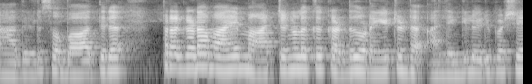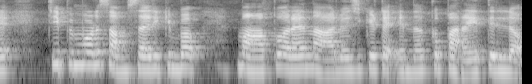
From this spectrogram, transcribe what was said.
ആദ്യയുടെ സ്വഭാവത്തിൽ പ്രകടമായ മാറ്റങ്ങളൊക്കെ കണ്ടു തുടങ്ങിയിട്ടുണ്ട്. അല്ലെങ്കിൽ ഒരു പക്ഷേ ചിപ്പിമോൾ സംസാരിക്കുമ്പോൾ മാപ്പ് പറയാൻ ആലോചിക്കട്ടെ എന്നൊക്കെ പറയത്തില്ലോ.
